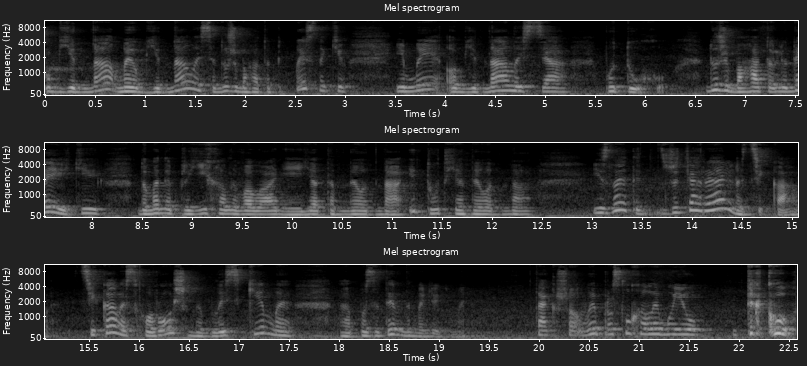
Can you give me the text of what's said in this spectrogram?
об'єдна... ми об'єдналися, дуже багато підписників, і ми об'єдналися по духу. Дуже багато людей, які до мене приїхали в Аланії, я там не одна, і тут я не одна. І знаєте, життя реально цікаве. Цікаве з хорошими, близькими, е, позитивними людьми. Так що ви прослухали мою таку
